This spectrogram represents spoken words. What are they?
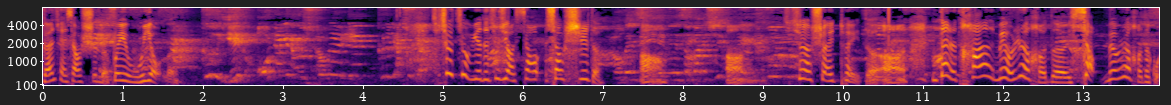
完全消失了归于无有了。这旧约的就是要消消失的啊啊就要衰退的啊。你带着它没有任何的效没有任何的果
